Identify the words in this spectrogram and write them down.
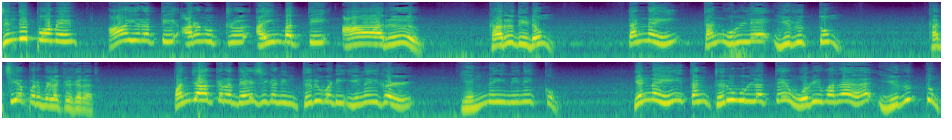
சிந்திப்போமே ஆயிரத்தி அறுநூற்று ஐம்பத்தி ஆறு. கருதிடும். தன்னை தன் உள்ளே இருத்தும். கச்சியப்பர் விளக்குகிறார். பஞ்சாக்கர தேசிகனின் திருவடி இணைகள் என்னை நினைக்கும். என்னை தன் திருவுள்ளத்தே ஒளிவர இருத்தும்.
